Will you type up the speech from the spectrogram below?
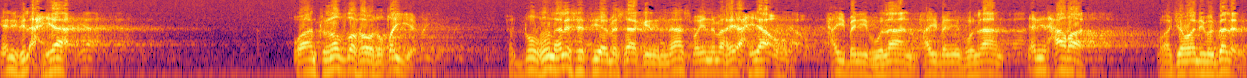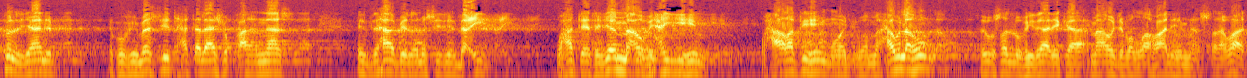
يعني في الأحياء. وأن تنظف وتطيب. فالدور هنا ليست هي مساكن الناس وإنما هي أحياؤهم. حي بني فلان وحي بني فلان يعني الحارات وجوانب البلد. كل جانب يكون في مسجد حتى لا يشق على الناس الذهاب إلى المسجد البعيد وحتى يتجمعوا في حيهم وحارتهم وما حولهم فيصلوا في ذلك ما أوجب الله عليهم من الصلوات.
